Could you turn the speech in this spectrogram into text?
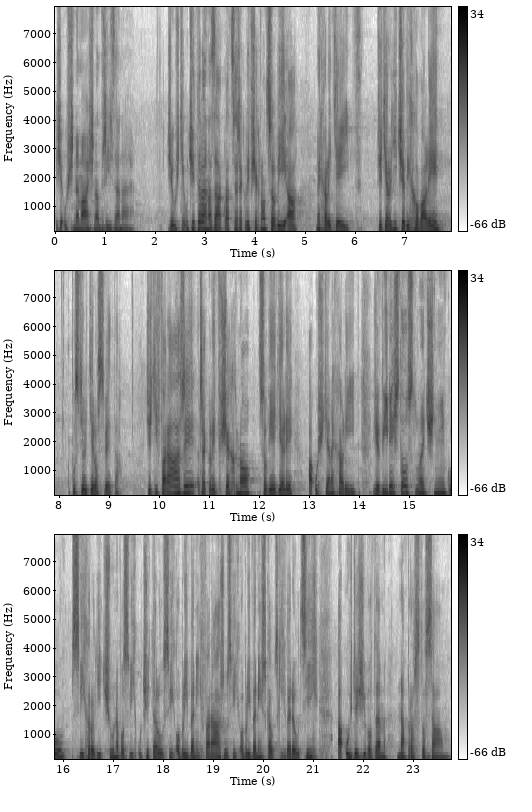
že už nemáš nadřízené. Že už ti učitelé na základce řekli všechno, co ví a nechali tě jít. Že tě rodiče vychovali a pustili tě do světa. Že ti faráři řekli všechno, co věděli a už tě nechali jít. Že vyjdeš z toho slunečníku svých rodičů nebo svých učitelů, svých oblíbených farářů, svých oblíbených skautských vedoucích a už jdeš životem naprosto sám.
